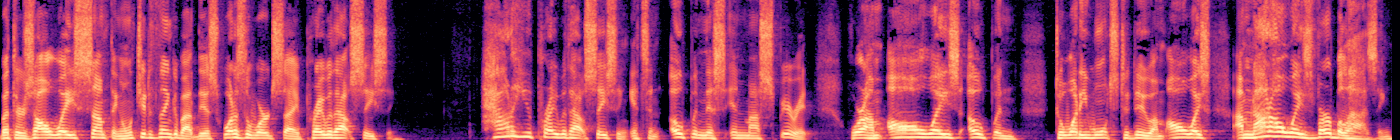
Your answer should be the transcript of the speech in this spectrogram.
but there's always something. I want you to think about this. What does the word say? Pray without ceasing. How do you pray without ceasing? It's an openness in my spirit where I'm always open to what he wants to do. I'm always, I'm not always verbalizing.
